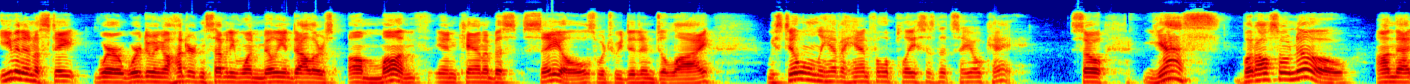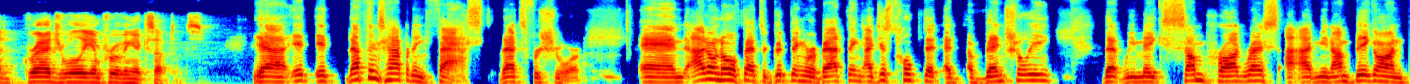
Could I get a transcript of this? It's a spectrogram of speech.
even in a state where we're doing 171 million dollars a month in cannabis sales, which we did in July, we still only have a handful of places that say okay. So yes, but also no on that gradually improving acceptance. Yeah, it it nothing's happening fast. That's for sure. And I don't know if that's a good thing or a bad thing. I just hope that eventually that we make some progress. I, I mean, I'm big on,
